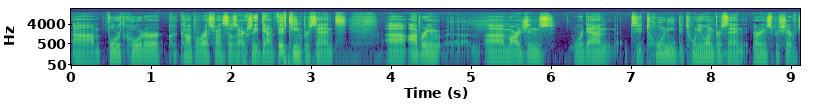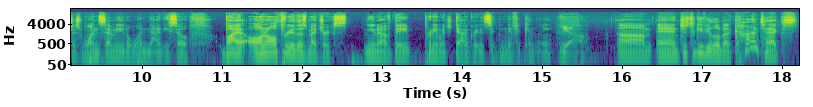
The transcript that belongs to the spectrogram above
Um, fourth quarter comparable restaurant sales are actually down 15 percent. Uh, operating uh, uh, margins were down to 20 to 21 percent. Earnings per share of just 170 to 190. So by on all three of those metrics, you know they pretty much downgraded significantly. yeah. Um, and just to give you a little bit of context,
